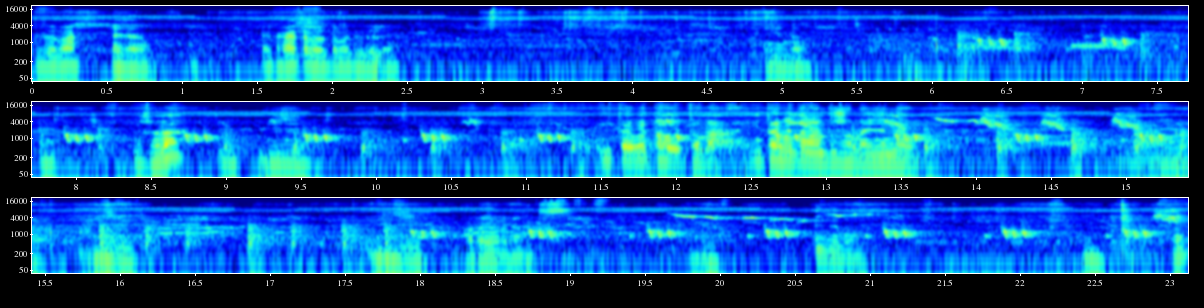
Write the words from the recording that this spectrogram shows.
বুঝছ না খাইতে পারো তো মারি দিলে এই নাও বুঝছ না এই যে ইতা বেতা হতো না ইতা বেতা মানতো না এই যে নাও আয়ু এই যে এই যে আরে আরে আনতেছি। এই যে নাও হ্যাঁ?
